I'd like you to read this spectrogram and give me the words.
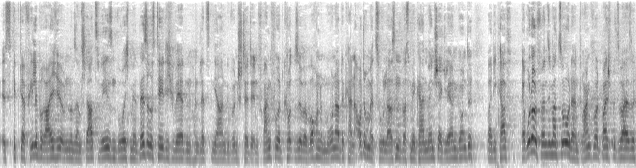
Es gibt ja viele Bereiche in unserem Staatswesen, wo ich mir ein besseres Tätigwerden in den letzten Jahren gewünscht hätte. In Frankfurt konnten Sie über Wochen und Monate kein Auto mehr zulassen, was mir kein Mensch erklären konnte. Weil die Kf Herr Rudolph, hören Sie einmal zu. Oder in Frankfurt beispielsweise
